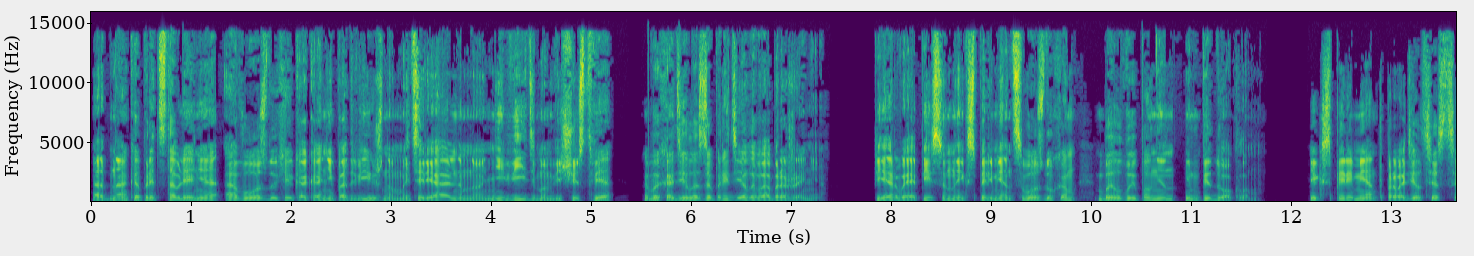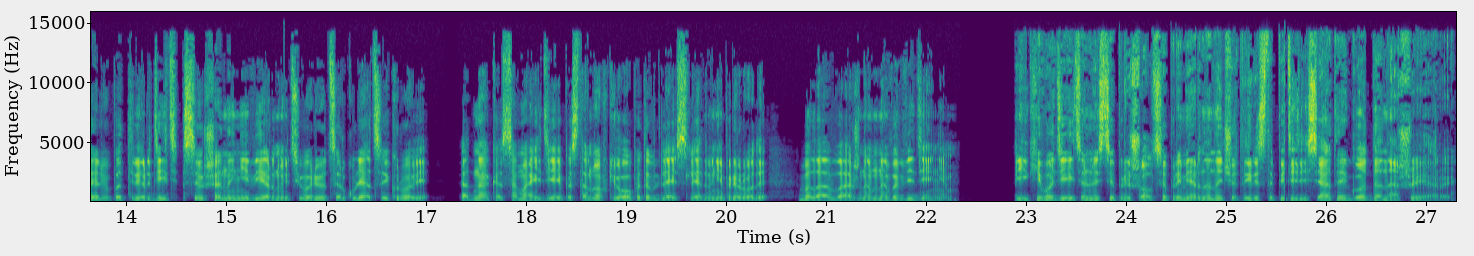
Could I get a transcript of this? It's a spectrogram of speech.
Однако представление о воздухе как о неподвижном, материальном, но невидимом веществе выходило за пределы воображения. Первый описанный эксперимент с воздухом был выполнен Эмпидоклом. Эксперимент проводился с целью подтвердить совершенно неверную теорию циркуляции крови, однако сама идея постановки опытов для исследования природы была важным нововведением. Пик его деятельности пришелся примерно на 450 год до нашей эры.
